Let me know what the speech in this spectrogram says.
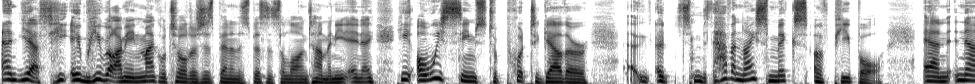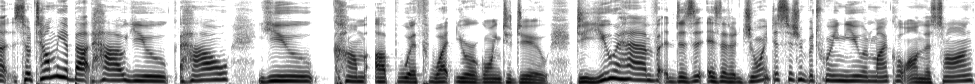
And yes, he he will. I mean, Michael Childers has been in this business a long time, and he and uh, he always seems to put together, uh, a, have a nice mix of people. And now, so tell me about how you how you come up with what you're going to do. Do you have does it is it a joint decision between you and Michael on the song,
